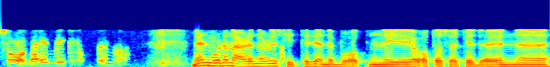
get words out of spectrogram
svagare blir kroppen. Va? Men hvordan er det når du sitter i denne båten i 78 døgn? eh,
